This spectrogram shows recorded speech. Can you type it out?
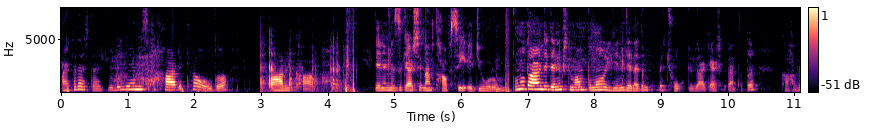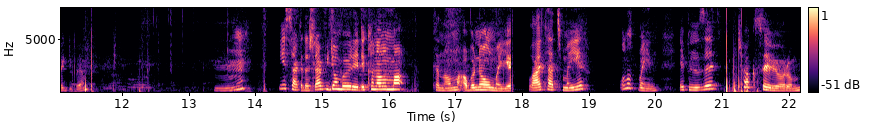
Arkadaşlar jölelerimiz harika oldu. Harika. Denemenizi gerçekten tavsiye ediyorum. Bunu daha önce denemiştim ama bunu yeni denedim ve çok güzel gerçekten tadı. Kahve gibi. Hmm. Neyse arkadaşlar videom böyleydi. Kanalıma kanalıma abone olmayı, like atmayı unutmayın. Hepinizi çok seviyorum.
